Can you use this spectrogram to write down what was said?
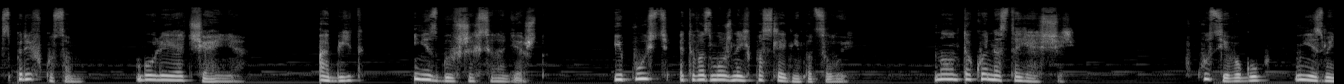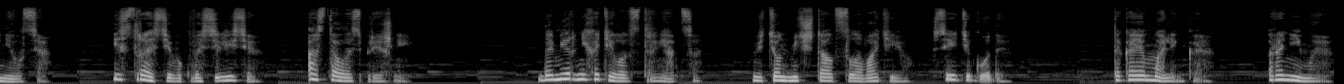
с привкусом боли и отчаяния, обид и несбывшихся надежд. И пусть это, возможно, их последний поцелуй, но он такой настоящий. Вкус его губ не изменился, и страсть его к Василисе осталась прежней. Дамир не хотел отстраняться, ведь он мечтал целовать ее все эти годы. Такая маленькая, ранимая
